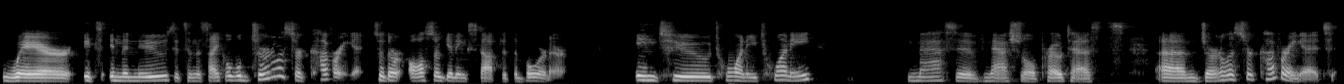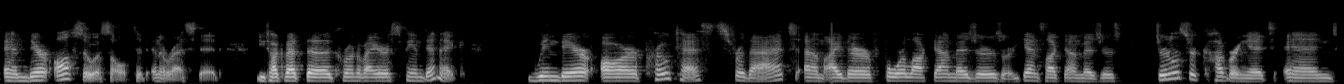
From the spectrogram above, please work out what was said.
where it's in the news, it's in the cycle. Well, journalists are covering it. So they're also getting stopped at the border. Into 2020, massive national protests, um, journalists are covering it and they're also assaulted and arrested. You talk about the coronavirus pandemic when there are protests for that, um, either for lockdown measures or against lockdown measures, journalists are covering it, and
